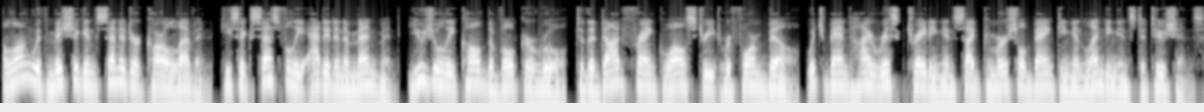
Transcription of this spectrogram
Along with Michigan Senator Carl Levin, he successfully added an amendment, usually called the Volcker Rule, to the Dodd-Frank Wall Street Reform Bill, which banned high-risk trading inside commercial banking and lending institutions.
